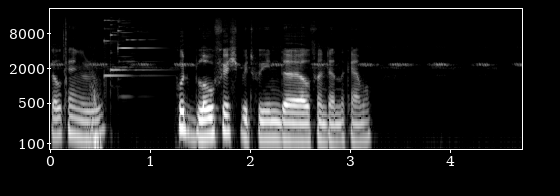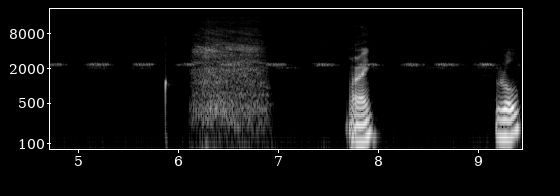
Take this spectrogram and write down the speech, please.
Sell kangaroo. Put blowfish between the elephant and the camel. Alright. Roll.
